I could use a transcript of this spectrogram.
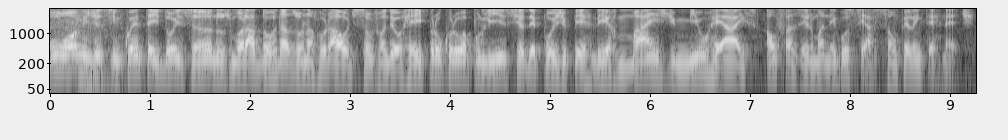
Um homem de 52 anos, morador da zona rural de São João del Rei, procurou a polícia depois de perder mais de mil reais ao fazer uma negociação pela internet.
